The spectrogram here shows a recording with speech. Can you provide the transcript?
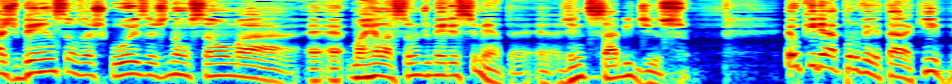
as bênçãos, as coisas não são uma, é, é uma relação de merecimento. É, é, a gente sabe disso. Eu queria aproveitar aqui,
